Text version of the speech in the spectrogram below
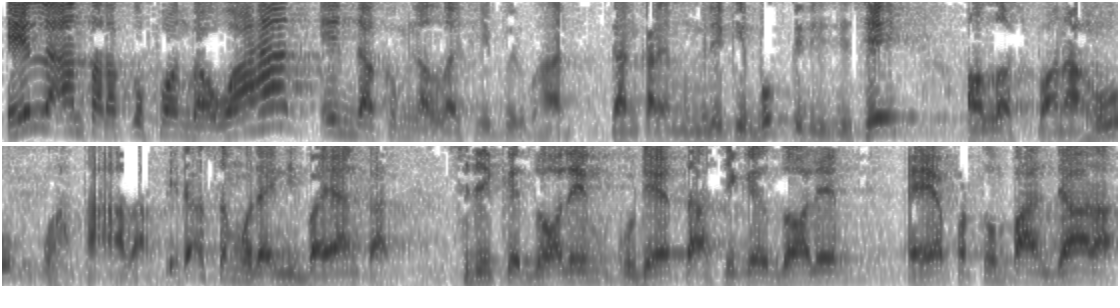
Illa antara kufran bawahan indakum minallahi fi burhan. Dan kalian memiliki bukti di sisi Allah Subhanahu wa taala. Tidak semudah yang dibayangkan. Sedikit zalim kudeta, sedikit zalim eh pertumpahan darah.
